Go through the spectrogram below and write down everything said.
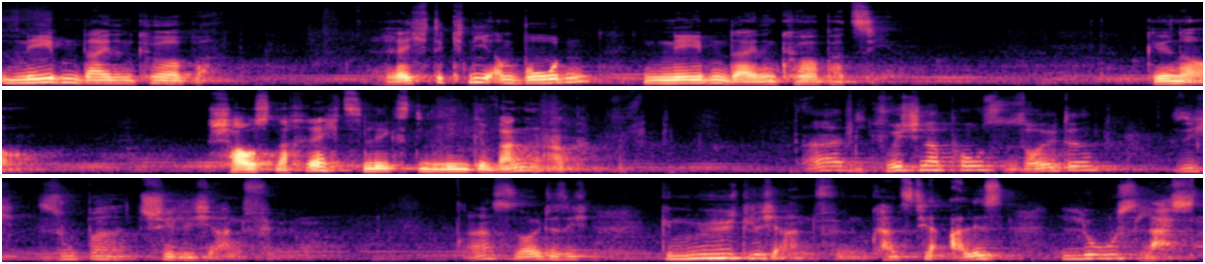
neben deinen Körper. Rechte Knie am Boden neben deinen Körper ziehen. Genau. Schaust nach rechts, legst die linke Wange ab die Krishna Pose sollte sich super chillig anfühlen. Es sollte sich gemütlich anfühlen. Du kannst hier alles loslassen.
